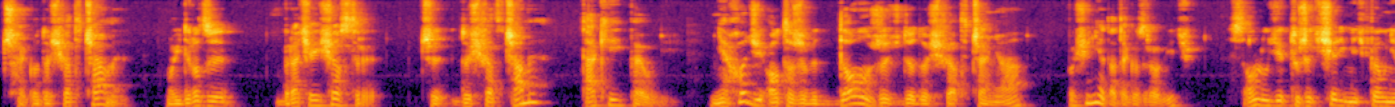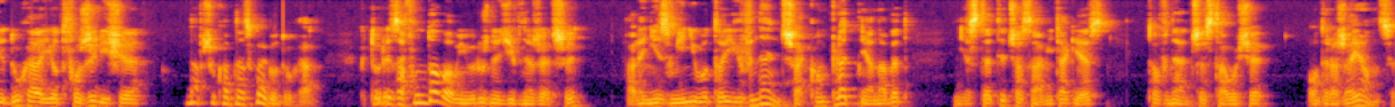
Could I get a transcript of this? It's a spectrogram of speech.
czego doświadczamy. Moi drodzy bracia i siostry, czy doświadczamy takiej pełni? Nie chodzi o to, żeby dążyć do doświadczenia, bo się nie da tego zrobić. Są ludzie, którzy chcieli mieć pełnię ducha i otworzyli się na przykład na złego ducha, który zafundował im różne dziwne rzeczy, ale nie zmieniło to ich wnętrza kompletnie, a nawet niestety czasami tak jest, to wnętrze stało się odrażające.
